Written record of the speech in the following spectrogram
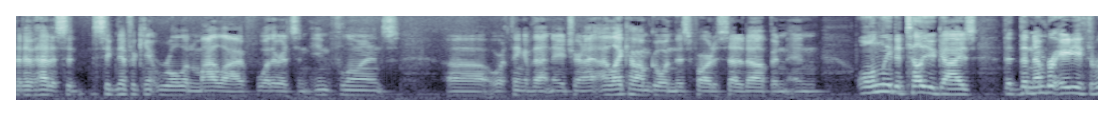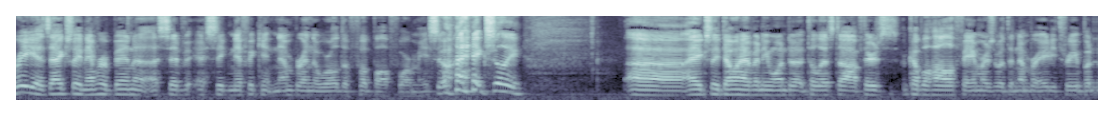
that have had a significant role in my life, whether it's an influence uh, or thing of that nature. And I, I, like how I'm going this far to set it up and, and only to tell you guys that the number 83 has actually never been a, a, significant number in the world of football for me. So I actually. Uh, I actually don't have anyone to, to list off. There's a couple Hall of Famers with the number 83, but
